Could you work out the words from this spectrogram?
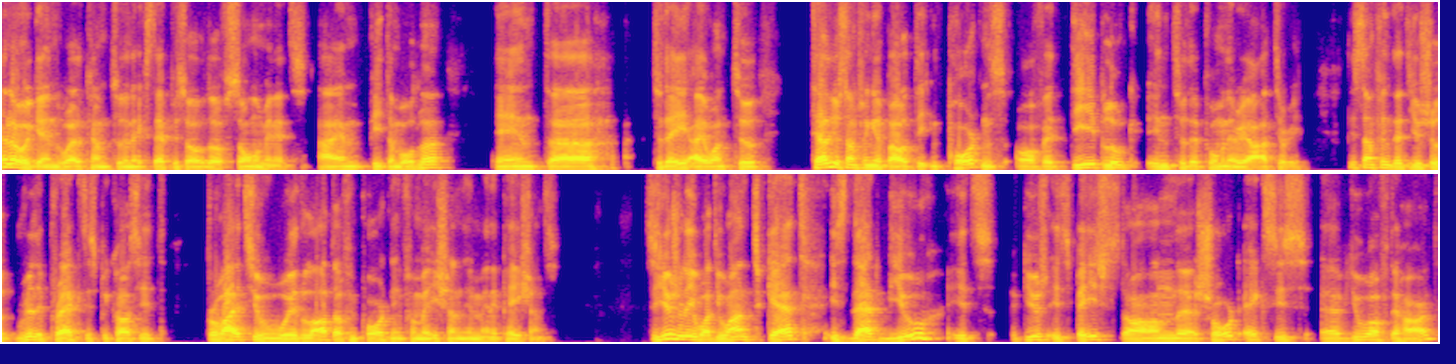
Hello again. Welcome to the next episode of Sono Minutes. I am Peter Modler, and uh, today I want to tell you something about the importance of a deep look into the pulmonary artery. This is something that you should really practice because it provides you with a lot of important information in many patients. So usually what you want to get is that view. It's it's based on the short axis uh, view of the heart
